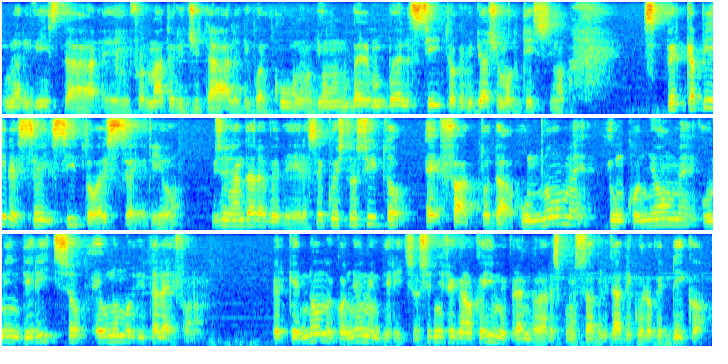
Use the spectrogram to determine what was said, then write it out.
una rivista in formato digitale di qualcuno, di un bel, un bel sito che vi piace moltissimo, per capire se il sito è serio, bisogna andare a vedere se questo sito è fatto da un nome, un cognome, un indirizzo e un numero di telefono. Perché nome, cognome e indirizzo significano che io mi prendo la responsabilità di quello che dico.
